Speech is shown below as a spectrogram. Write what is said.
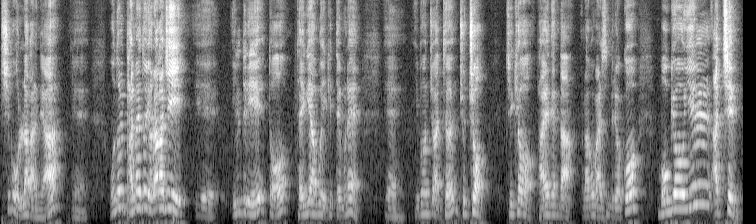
치고 올라가느냐. 예, 오늘 밤에도 여러 가지 예, 일들이 또 대기하고 있기 때문에 예, 이번 주 하여튼 주초 지켜봐야 된다라고 말씀드렸고 목요일 아침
